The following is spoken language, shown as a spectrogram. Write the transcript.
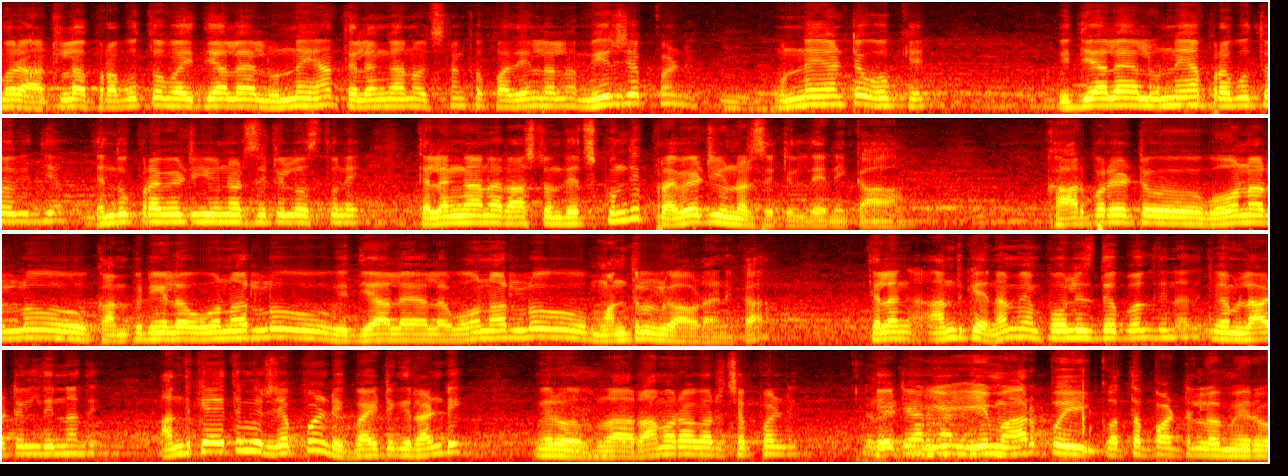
మరి అట్లా ప్రభుత్వ వైద్యాలయాలు ఉన్నాయా? తెలంగాణ వచ్చినాక పదేళ్ళలో మీరు చెప్పండి. ఉన్నాయంటే ఓకే. విద్యాలయాలు ఉన్నాయా ప్రభుత్వ విద్య? ఎందుకు ప్రైవేట్ యూనివర్సిటీలు వస్తున్నాయి? తెలంగాణ రాష్ట్రం తెచ్చుకుంది ప్రైవేట్ యూనివర్సిటీలు దేనికా? కార్పొరేట్ ఓనర్లు కంపెనీల ఓనర్లు విద్యాలయాల ఓనర్లు మంత్రులు కావడానిక? తెలంగాణ అందుకేనా మేము పోలీస్ దెబ్బలు తిన్నది మేము లాఠీలు తిన్నది? అందుకే అయితే మీరు చెప్పండి బయటికి రండి. మీరు రామారావు గారు చెప్పండి. ఈ- మార్పు ఈ కొత్త పార్టీలో మీరు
